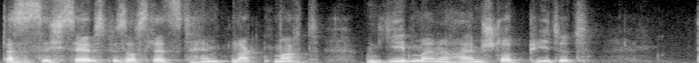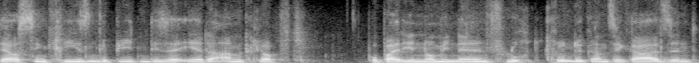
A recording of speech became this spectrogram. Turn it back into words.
dass es sich selbst bis aufs letzte Hemd nackt macht und jedem eine Heimstatt bietet, der aus den Krisengebieten dieser Erde anklopft wobei die nominellen Fluchtgründe ganz egal sind,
